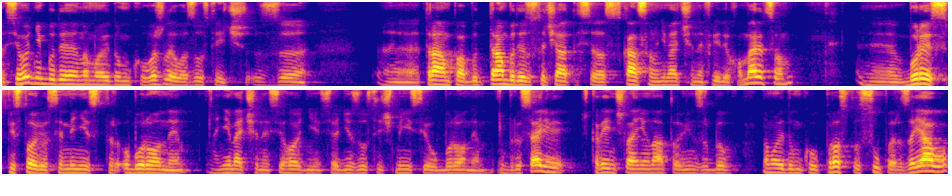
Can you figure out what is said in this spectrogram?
е, сьогодні буде, на мою думку, важлива зустріч з е, Трампа. Трамп буде зустрічатися з канцлером Німеччини Фрідрихом Мерцем. Е, Борис Пісторіус, міністр оборони Німеччини сьогодні. Сьогодні зустріч міністрів оборони у Брюсселі, країн-членів НАТО. Він зробив, на мою думку, просто супер заяву.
